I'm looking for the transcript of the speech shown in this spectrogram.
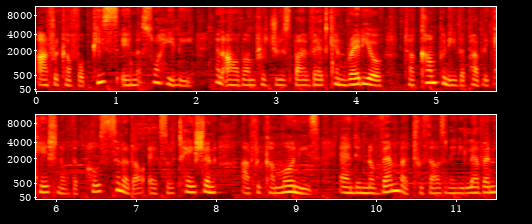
Africa for Peace in Swahili, an album produced by Vatican Radio to accompany the publication of the post-synodal exhortation Africae Munus, and in November 2011,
